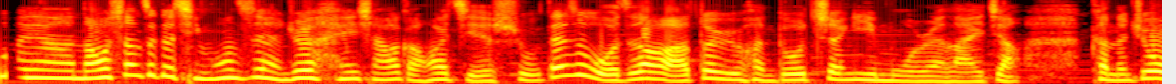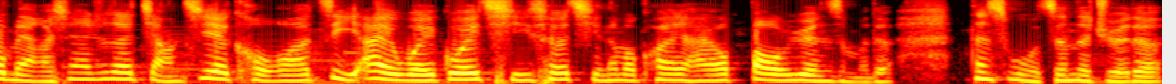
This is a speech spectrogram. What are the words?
哦对呀、啊，然后像这个情况之下，你就很想要赶快结束。但是我知道啊，对于很多正义魔人来讲，可能就我们两个现在就在讲借口啊，自己爱违规骑车骑那么快，还要抱怨什么的。但是我真的觉得，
